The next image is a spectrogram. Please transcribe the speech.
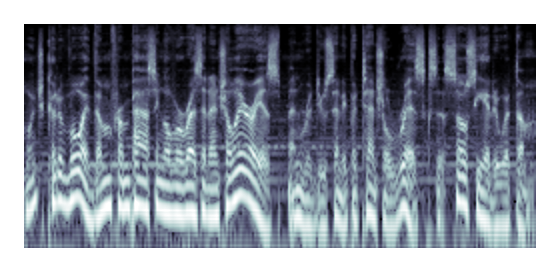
which could avoid them from passing over residential areas and reduce any potential risks associated with them.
